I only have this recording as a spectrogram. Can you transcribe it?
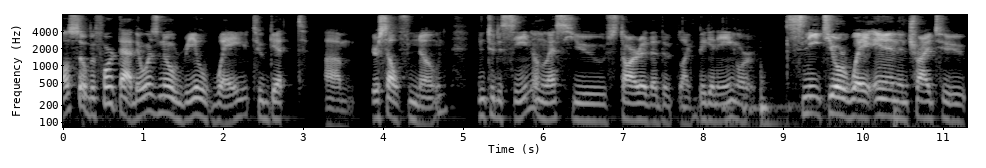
also before that, there was no real way to get um, yourself known into the scene unless you started at the like beginning or sneaked your way in and tried to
